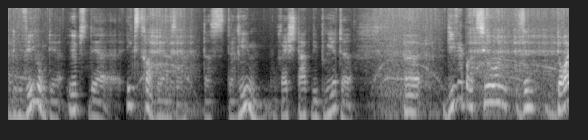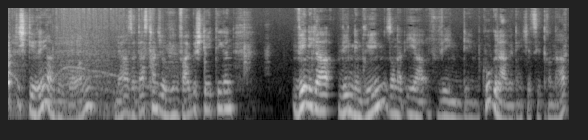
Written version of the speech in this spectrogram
bei der Bewegung der, y, der X-Traverse, dass der Riemen recht stark vibrierte. Äh, die Vibrationen sind deutlich geringer geworden. Ja, also das kann ich auf jeden Fall bestätigen. Weniger wegen dem Riemen, sondern eher wegen dem Kugellager, den ich jetzt hier drin habe.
